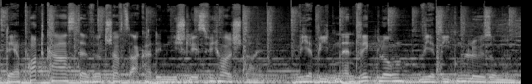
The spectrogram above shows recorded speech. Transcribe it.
Der Podcast der Wirtschaftsakademie Schleswig-Holstein. Wir bieten Entwicklung, wir bieten Lösungen.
